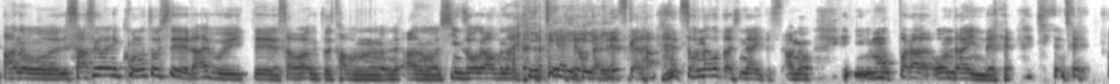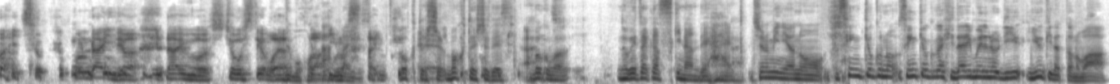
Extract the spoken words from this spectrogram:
あの、さすがにこの年でライブ行って騒ぐと多分、あの、心臓が危ない状態ですから、そんなことはしないです。あの、もっぱらオンラインで、でまあ一応、オンラインではライブを視聴してはでもほらはいます。オンラインはい。僕と一緒、僕と一緒です。僕も、乃木坂好きなんで、はい。ちなみに、あの、選曲の、選曲が左胸の理由勇気だったのは、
